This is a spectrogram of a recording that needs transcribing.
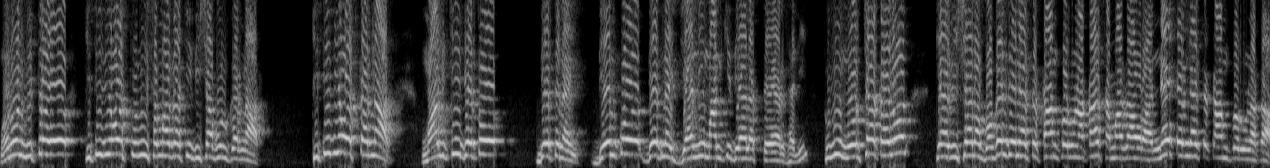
म्हणून मित्र हो किती दिवस तुम्ही समाजाची दिशाभूल करणार? किती दिवस करणार? मालकी देतो देत नाही. देणको देत नाही. ज्यांनी मालकी द्यायला तयार झाली तुम्ही मोर्चा काढून त्या विषयाला बगल देण्याचं काम करू नका समाजावर अन्याय करण्याचं काम करू नका.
